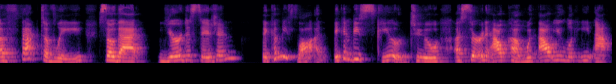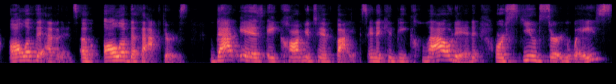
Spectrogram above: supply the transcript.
effectively so that your decision it can be flawed. It can be skewed to a certain outcome without you looking at all of the evidence of all of the factors. That is a cognitive bias, and it can be clouded or skewed certain ways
